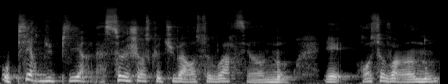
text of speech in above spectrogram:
Au pire du pire, la seule chose que tu vas recevoir, c'est un nom. Et recevoir un nom,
